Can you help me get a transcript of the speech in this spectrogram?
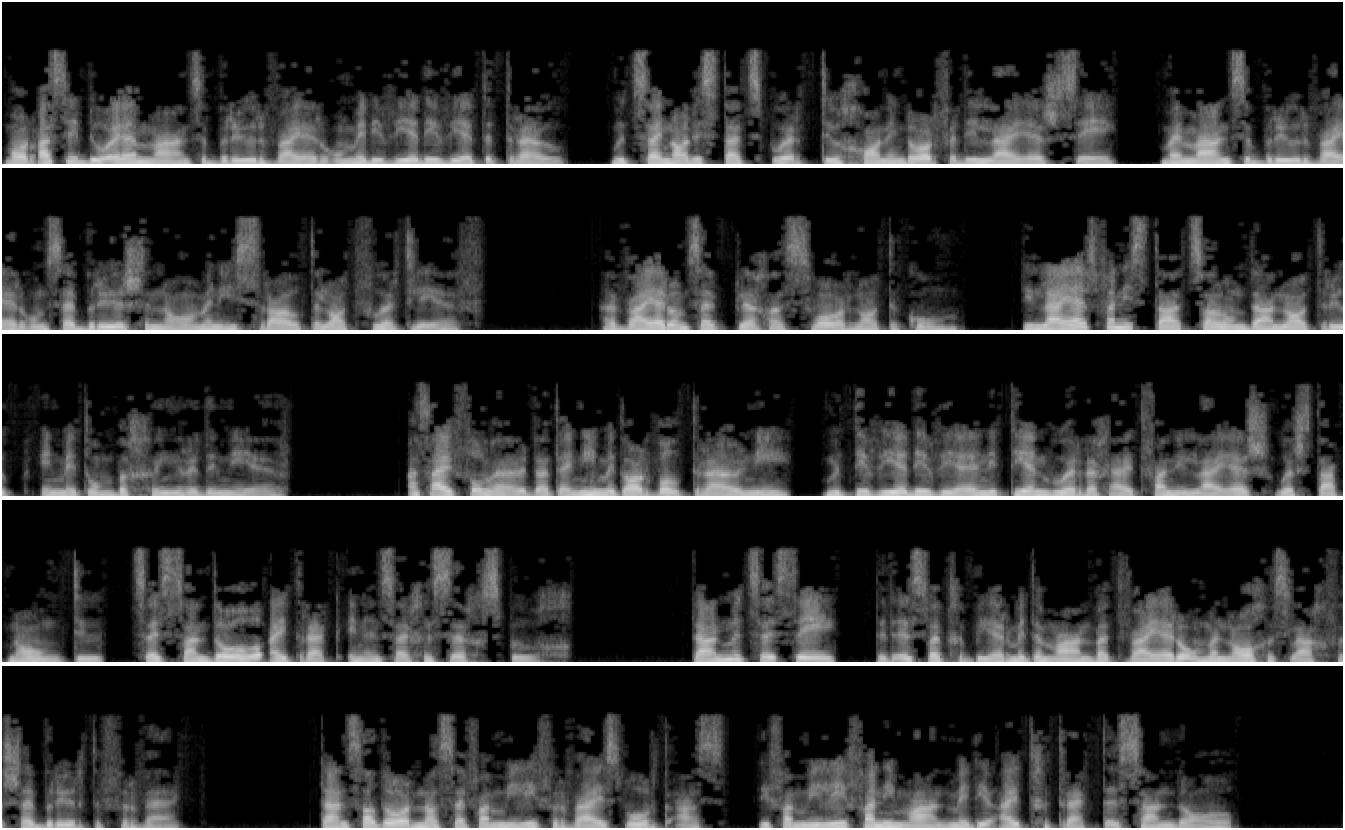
Maar as die dooie manse broer weier om met die weer te trouw, moet zij naar die stadspoort toe gaan en daar vir die leiers sê, my manse broer weier om sy broerse naam in Israël te laat voortleef. Hij weier om sy plig as zwaar laat te kom. Die leiers van die stad zal om dan laat roep en met hom begin redeneer. As hy volhou dat hij niet met haar wil trouw nie, moet die weer in die teenwoordigheid van die leiers oorstap na hom toe, sy sandaal uitrek en in sy gezicht spoeg. Dan moet sy sê, dit is wat gebeur met een man wat weier om een nageslag voor zijn broer te verwek. Dan zal door na sy familie verwijs word as, die familie van die man met die uitgetrekte sandaal.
